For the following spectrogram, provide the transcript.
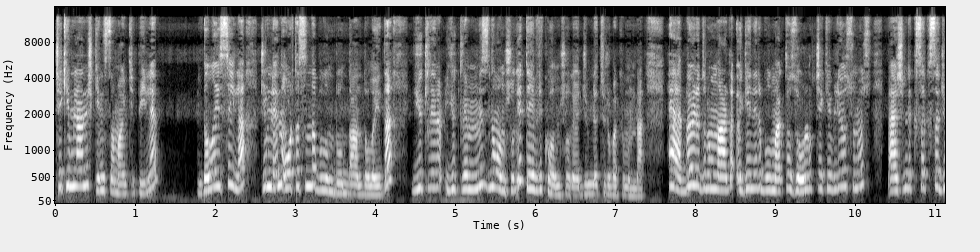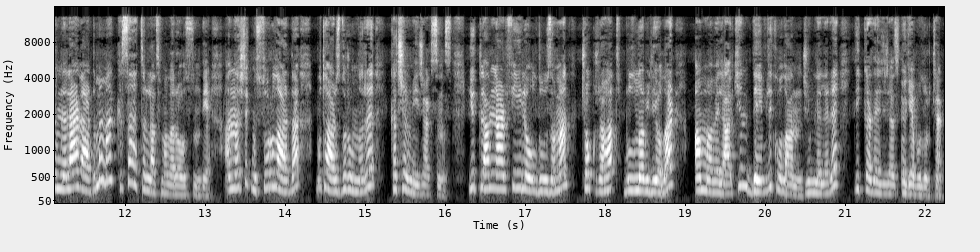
çekimlenmiş geniş zaman kipiyle Dolayısıyla cümlenin ortasında bulunduğundan dolayı da yüklem, yüklemimiz ne olmuş oluyor? Devrik olmuş oluyor cümle türü bakımından. He, böyle durumlarda ögeleri bulmakta zorluk çekebiliyorsunuz. Ben şimdi kısa kısa cümleler verdim ama kısa hatırlatmalar olsun diye. Anlaştık mı? Sorularda bu tarz durumları kaçırmayacaksınız. Yüklemler fiil olduğu zaman çok rahat bulunabiliyorlar. Ama ve lakin devrik olan cümlelere dikkat edeceğiz öge bulurken.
